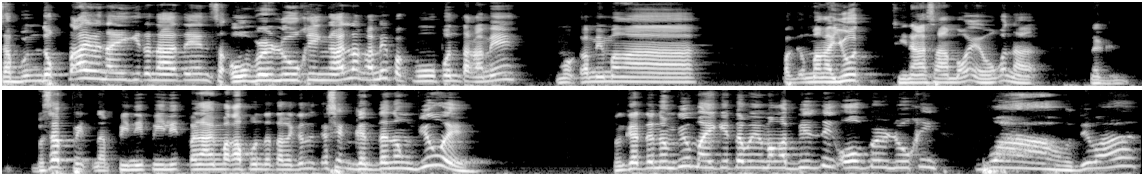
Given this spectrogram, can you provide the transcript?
Sa bundok tayo, nakikita natin. Sa overlooking nga lang kami, pag pupunta kami, kami mga, pag mga youth, sinasama ko, ewan ko na, nag, basta na, pinipilit pa namin makapunta talaga doon kasi ang ganda ng view eh. Ang ganda ng view, makikita mo yung mga building overlooking. Wow, di ba?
